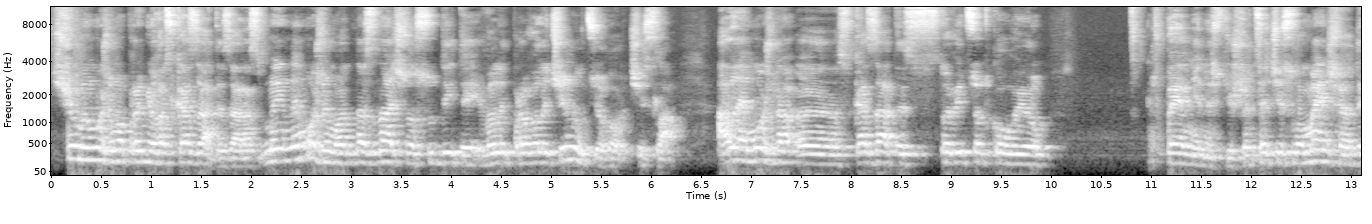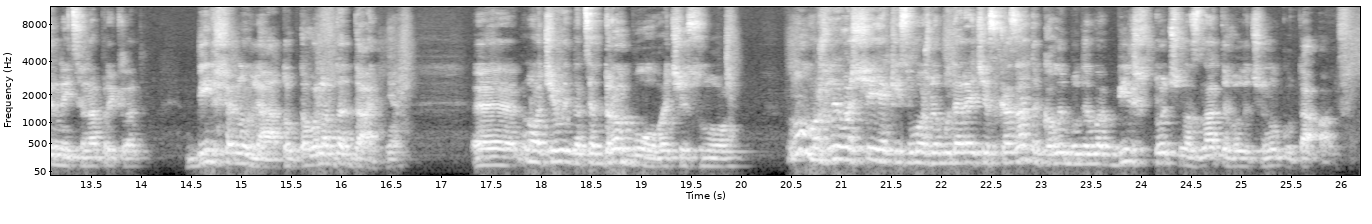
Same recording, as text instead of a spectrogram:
Що ми можемо про нього сказати зараз? Ми не можемо однозначно судити про величину цього числа, але можна е, сказати з 100% впевненістю, що це число менше одиниці, наприклад, більше нуля, тобто воно додатнє. Е, ну, очевидно, це дробове число. Ну, можливо, ще якісь можна буде речі сказати, коли будемо більш точно знати величину кута альфа.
